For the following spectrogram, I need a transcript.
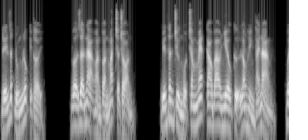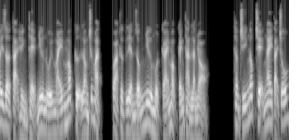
đến rất đúng lúc kịp thời. Vợ dân nạ hoàn toàn mắt trợn tròn. Biến thân chừng một trăm mét cao bao nhiêu cự long hình thái nàng, bây giờ tại hình thể như núi máy móc cự long trước mặt, quả thực liền giống như một cái mọc cánh thằn làm nhỏ. Thậm chí ngốc trệ ngay tại chỗ,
